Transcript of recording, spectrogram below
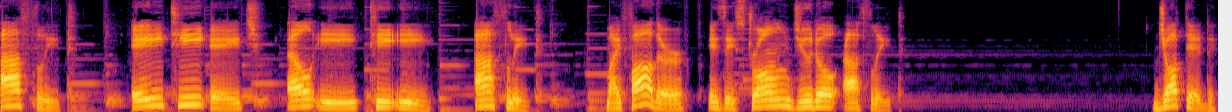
Athlete. A T H L E T E. Athlete. My father is a strong judo athlete. Jotted.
